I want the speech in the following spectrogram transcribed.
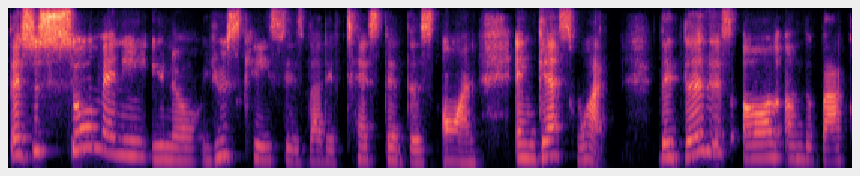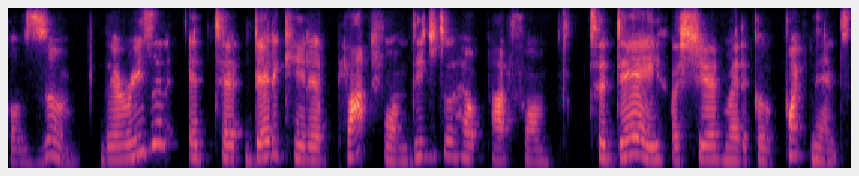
There's just so many, you know, use cases that they've tested this on. And guess what? They did this all on the back of Zoom. There isn't a te- dedicated platform, digital health platform today for shared medical appointments.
